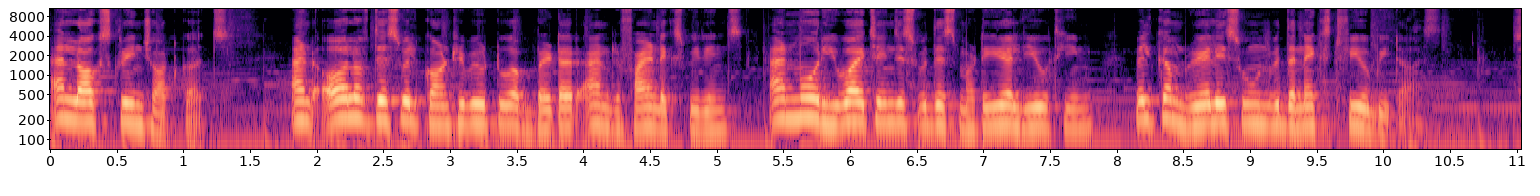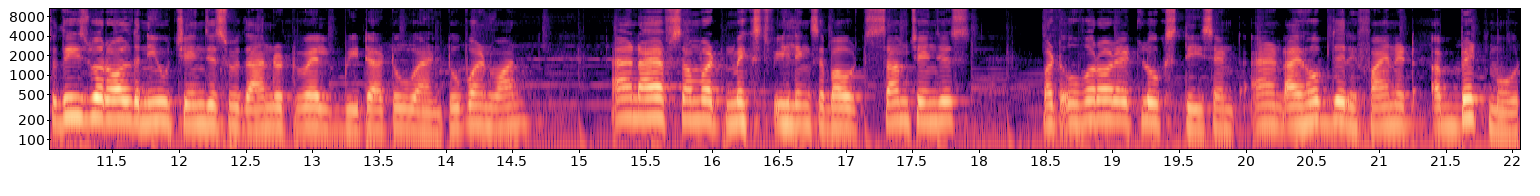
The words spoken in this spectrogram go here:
and lock screen shortcuts. And all of this will contribute to a better and refined experience, and more UI changes with this Material You theme will come really soon with the next few betas. So these were all the new changes with Android 12 Beta 2 and 2.1, and I have somewhat mixed feelings about some changes, but overall it looks decent and I hope they refine it a bit more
